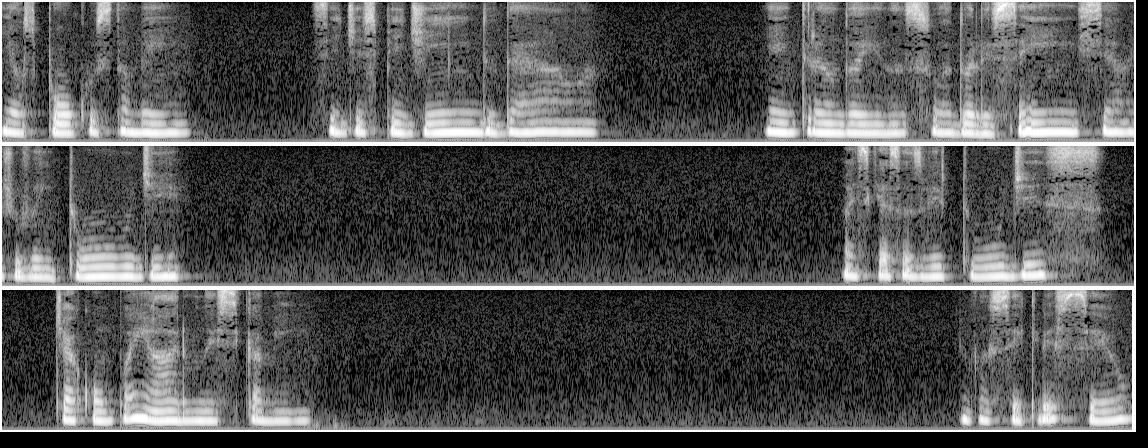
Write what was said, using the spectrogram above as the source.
e aos poucos também se despedindo dela e entrando aí na sua adolescência, juventude. Mas que essas virtudes te acompanharam nesse caminho. E você cresceu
